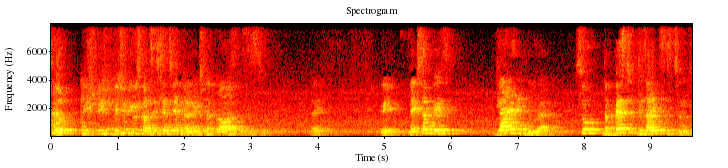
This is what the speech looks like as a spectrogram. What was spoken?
So we, we, we should use consistency and convention across the system. Right? Great. Next up is glad I didn't do that. So the best design systems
